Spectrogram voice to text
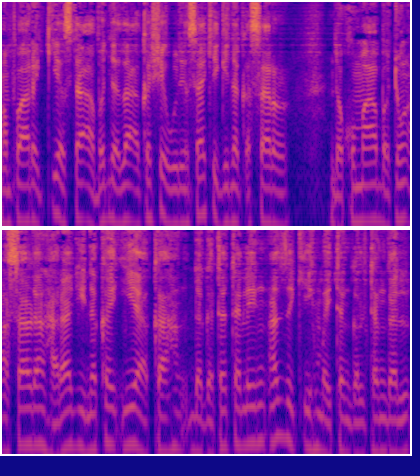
An fara kiyasta abin da za a kashe wurin sake gina ƙasar da kuma batun asarar haraji na kan iyaka daga tattalin arziki mai tangal-tangal.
